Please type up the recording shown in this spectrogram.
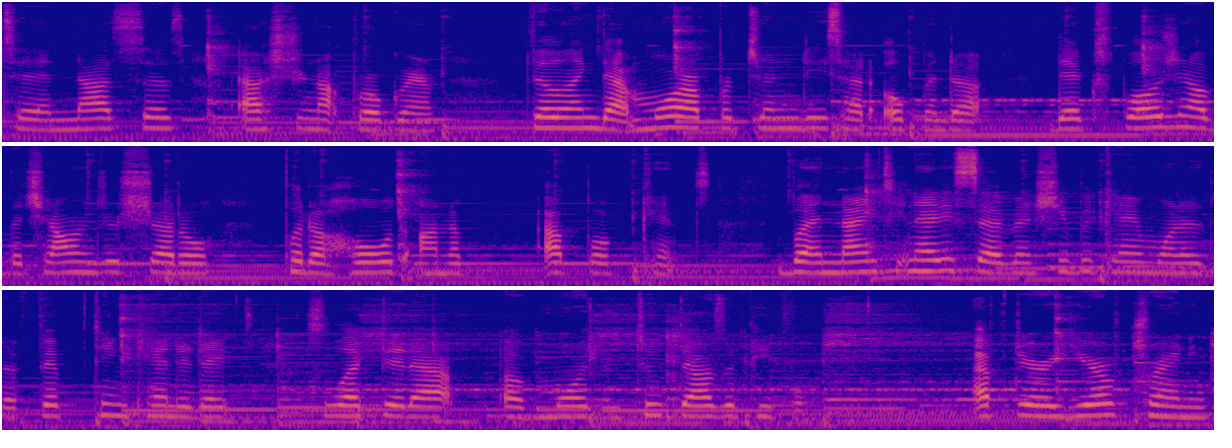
to NASA's astronaut program, feeling that more opportunities had opened up. The explosion of the Challenger shuttle put a hold on applicants, but in 1987 she became one of the 15 candidates selected out of more than 2,000 people. After a year of training,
